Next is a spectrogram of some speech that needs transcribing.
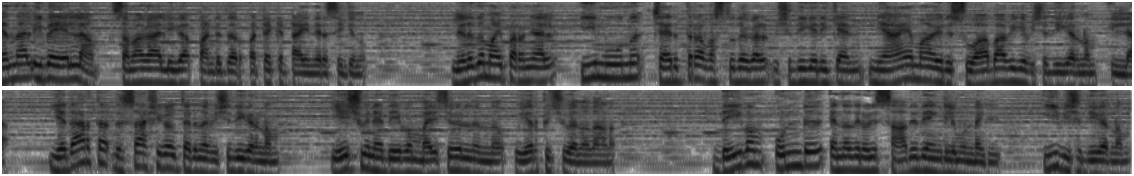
എന്നാൽ ഇവയെല്ലാം സമകാലിക പണ്ഡിതർ ഒറ്റക്കെട്ടായി നിരസിക്കുന്നു. ലളിതമായി പറഞ്ഞാൽ ഈ മൂന്ന് ചരിത്ര വസ്തുതകൾ വിശദീകരിക്കാൻ ന്യായമായൊരു സ്വാഭാവിക വിശദീകരണം ഇല്ല. യഥാർത്ഥ ദൃസാക്ഷികൾ തരുന്ന വിശദീകരണം യേശുവിനെ ദൈവം മരിച്ചവരിൽ നിന്ന് ഉയർപ്പിച്ചു എന്നതാണ്. ദൈവം ഉണ്ട് എന്നതിനൊരു സാധ്യതയെങ്കിലും ഉണ്ടെങ്കിൽ ഈ വിശദീകരണം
